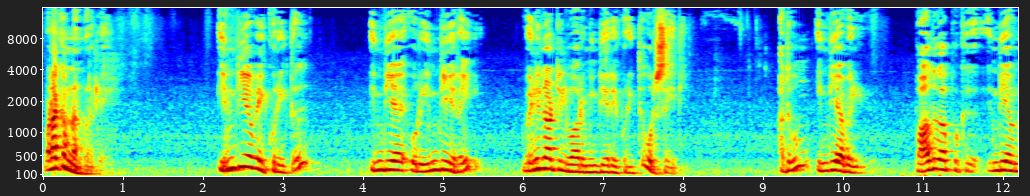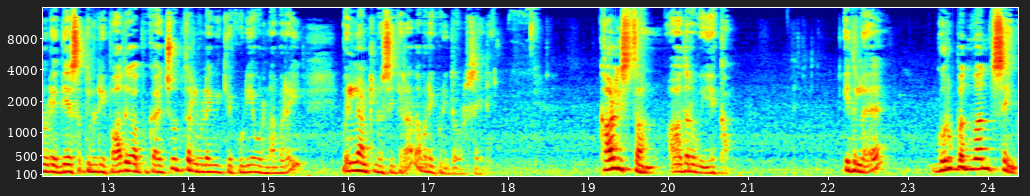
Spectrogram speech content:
வணக்கம் நண்பர்களே. இந்தியாவை குறித்து இந்திய ஒரு இந்தியரை வெளிநாட்டில் வாழும் இந்தியரை குறித்த ஒரு செய்தி. அதுவும் இந்தியாவில் பாதுகாப்புக்கு இந்தியாவினுடைய தேசத்தினுடைய பாதுகாப்புக்கு அச்சுறுத்தல் விளைவிக்கக்கூடிய ஒரு நபரை வெளிநாட்டில் வசிக்கிறார். அவரை குறித்த ஒரு செய்தி. காலிஸ்தான் ஆதரவு இயக்கம். இதில் குர்பத்வந்த் சிங்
